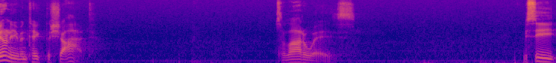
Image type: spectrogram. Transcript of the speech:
don't even take the shot. It's a lot of ways. You see,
